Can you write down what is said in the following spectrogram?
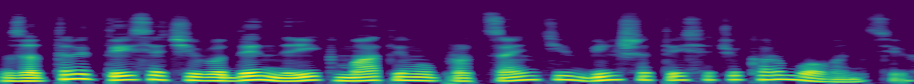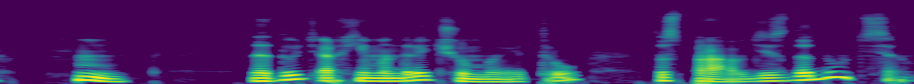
За три тисячі в один рік матиму процентів більше тисячу карбованців. Хм, дадуть архімандричу митру, то справді здадуться.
